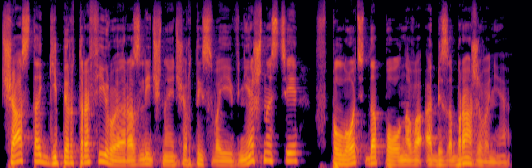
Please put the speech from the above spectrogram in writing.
часто гипертрофируя различные черты своей внешности вплоть до полного обезображивания.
